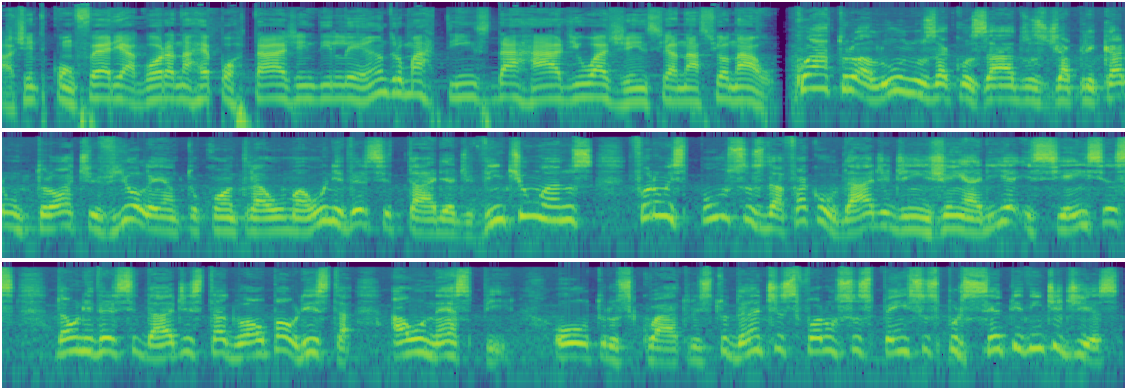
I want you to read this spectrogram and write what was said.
A gente confere agora na reportagem de Leandro Martins, da Rádio Agência Nacional. Quatro alunos acusados de aplicar um trote violento contra uma universitária de 21 anos foram expulsos da Faculdade de Engenharia e Ciências da Universidade Estadual Paulista, a Unesp. Outros quatro estudantes foram suspensos por 120 dias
